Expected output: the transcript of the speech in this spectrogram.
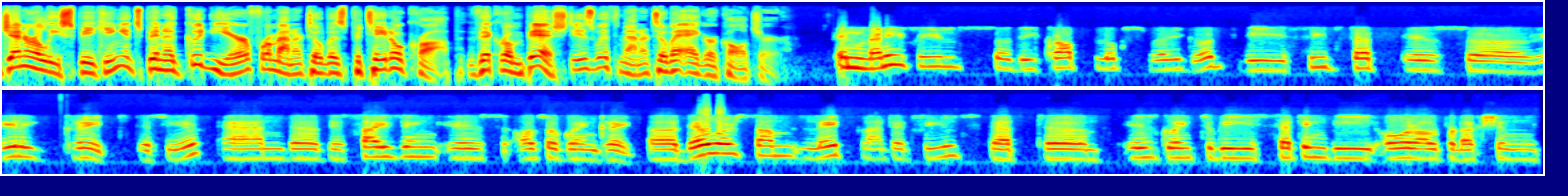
Generally speaking, it's been a good year for Manitoba's potato crop. Vikram Bisht is with Manitoba Agriculture. In many fields, uh, the crop looks very good. The seed set is uh, really great this year, and uh, the sizing is also going great. Uh, there were some late planted fields that um, is going to be setting the overall production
